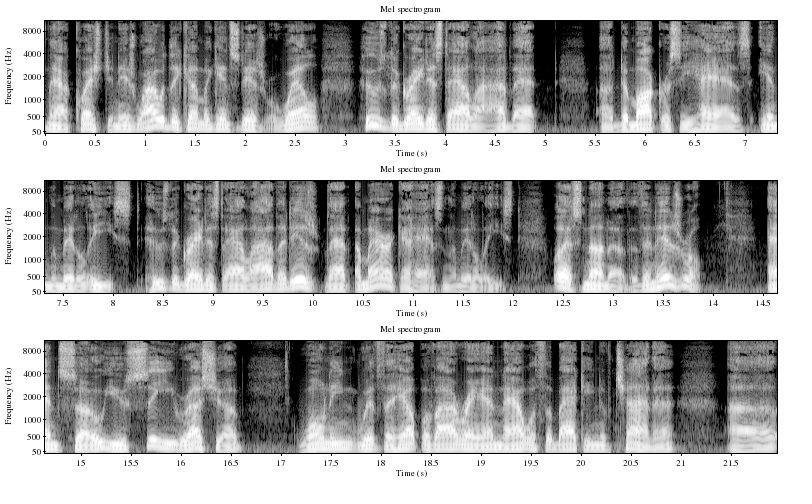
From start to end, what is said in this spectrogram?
Now, the question is, why would they come against Israel? Well, who's the greatest ally that uh, democracy has in the Middle East? Who's the greatest ally that is that America has in the Middle East? Well, it's none other than Israel. And so you see Russia wanting, with the help of Iran, now with the backing of China, uh,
